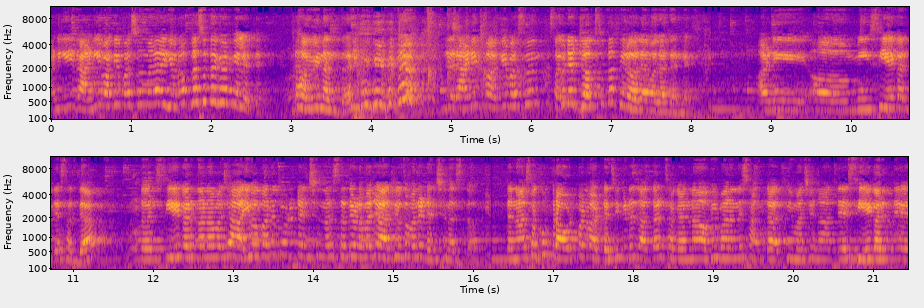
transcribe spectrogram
आणि राणीबागेपासून मला युरोपला सुद्धा घेऊन गेले ते दहावी नंतर. म्हणजे राणीबागेपासून सगळ्या जग सुद्धा फिरवलंय मला त्याने. आणि मी सी ए करते सध्या. तर सी ए करताना माझ्या आई बाबांना जेवढं टेन्शन नसतं तेवढं माझ्या आजी आजोबांना टेन्शन असतं. त्यांना असं खूप प्राऊड पण वाटतं. जिकडे जातात सगळ्यांना अभिमानाने सांगतात ही माझी ना ते सी ए करते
